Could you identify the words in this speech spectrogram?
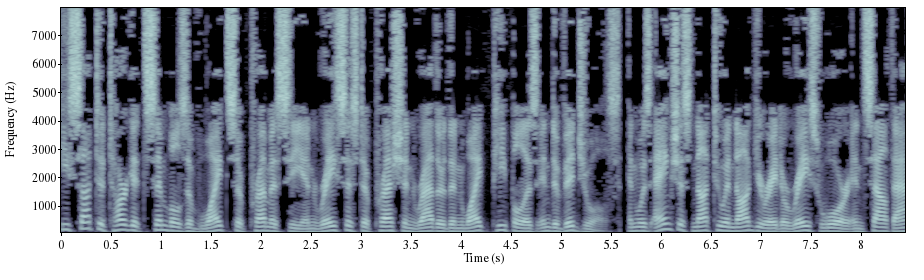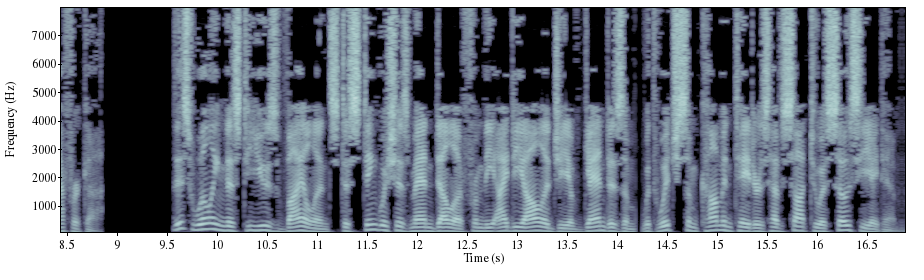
He sought to target symbols of white supremacy and racist oppression rather than white people as individuals, and was anxious not to inaugurate a race war in South Africa. This willingness to use violence distinguishes Mandela from the ideology of Gandhism, with which some commentators have sought to associate him.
